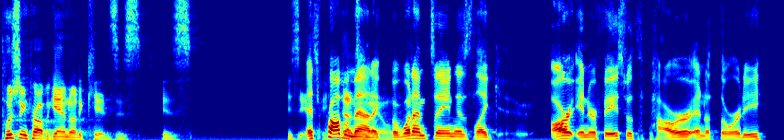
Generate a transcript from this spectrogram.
pushing propaganda onto kids is is is It's iffy. problematic, but what I'm saying is like our interface with power and authority,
